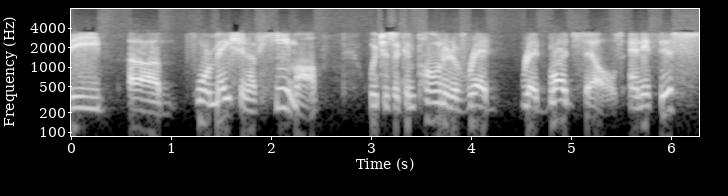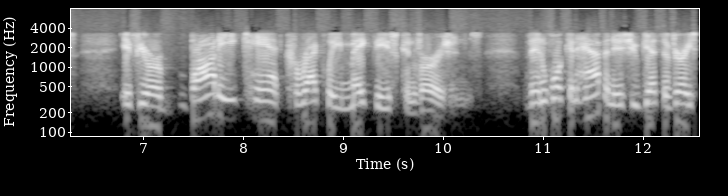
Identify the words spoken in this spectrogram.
the uh, formation of hema, which is a component of red red blood cells. And if this, if your body can't correctly make these conversions, then what can happen is you get the very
